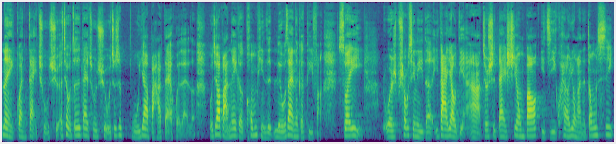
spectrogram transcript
那一罐带出去，而且我这次带出去，我就是不不要把它带回来了，我就要把那个空瓶子留在那个地方。所以我收行李的一大要点啊，就是带试用包以及快要用完的东西。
